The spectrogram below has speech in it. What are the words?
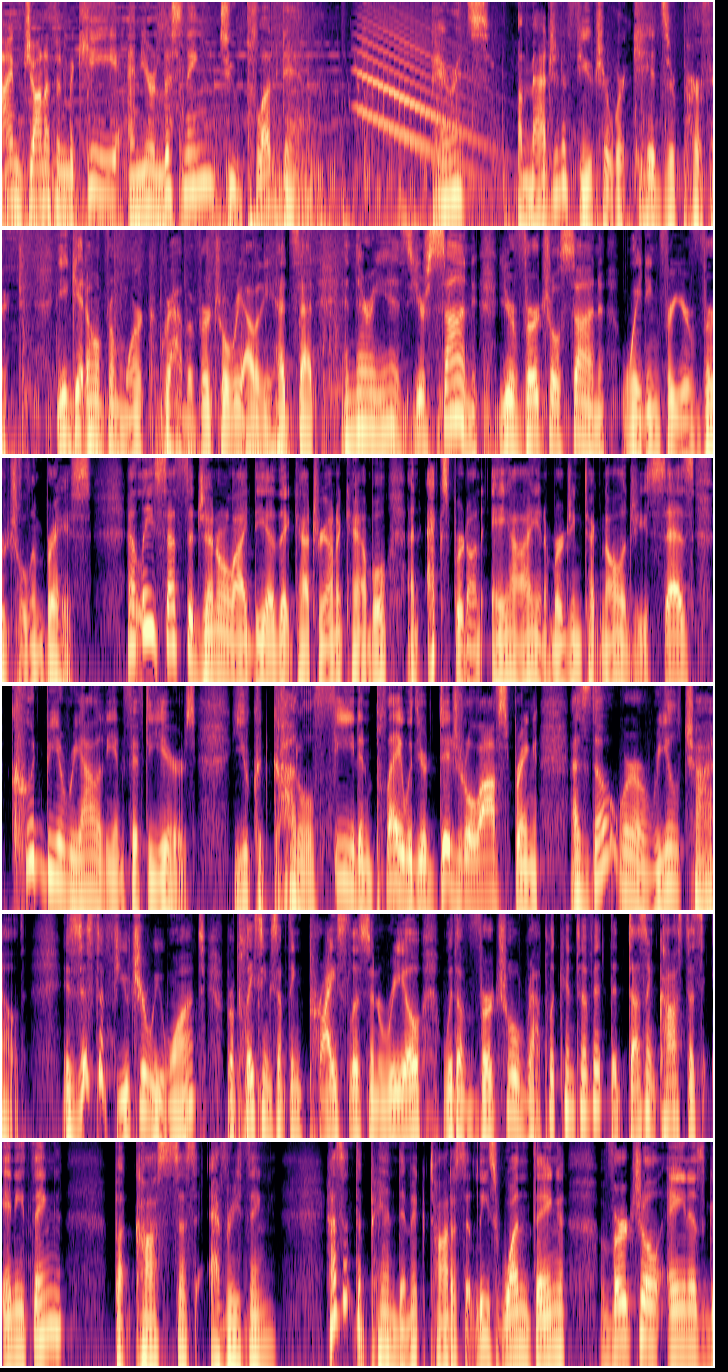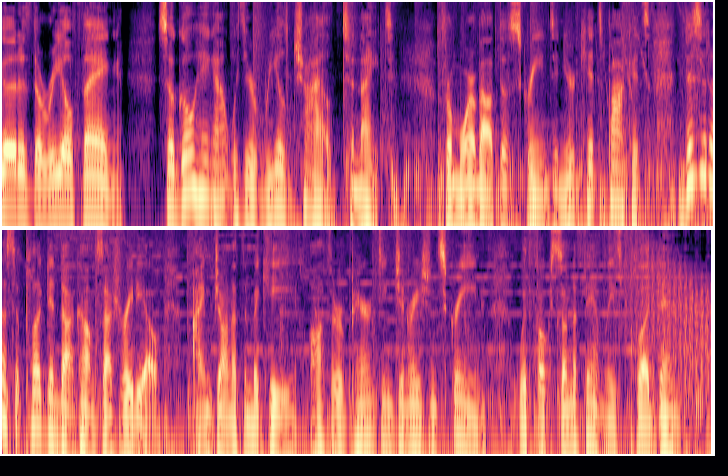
I'm Jonathan McKee, and you're listening to Plugged In. Parents, imagine a future where kids are perfect. You get home from work, grab a virtual reality headset, and there he is, your son, your virtual son, waiting for your virtual embrace. At least that's the general idea that Catriona Campbell, an expert on AI and emerging technologies, says could be a reality in 50 years. You could cuddle, feed, and play with your digital offspring as though it were a real child. Is this the future we want? Replacing something priceless and real with a virtual replicant of it that doesn't cost us anything? But costs us everything? Hasn't the pandemic taught us at least one thing? Virtual ain't as good as the real thing. So go hang out with your real child tonight. For more about those screens in your kids' pockets, visit us at pluggedin.com slash radio. I'm Jonathan McKee, author of Parenting Generation Screen, with Focus on the Families Plugged In.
